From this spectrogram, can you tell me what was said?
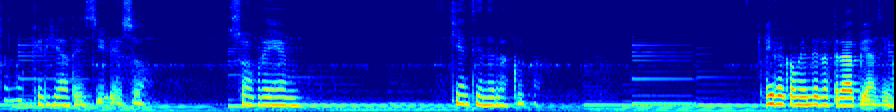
solo quería decir eso sobre quién tiene la culpa. Y recomiendo la terapia, sí.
